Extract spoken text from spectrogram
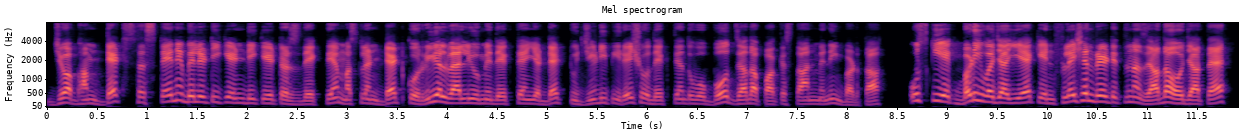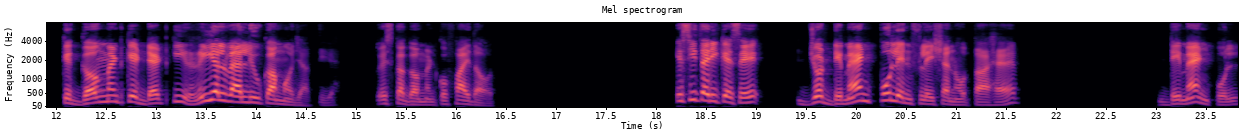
जब हम डेट सस्टेनेबिलिटी के इंडिकेटर्स देखते हैं, मसलन डेट को रियल वैल्यू में देखते हैं या डेट टू जीडीपी रेशो देखते हैं तो वो बहुत ज़्यादा पाकिस्तान में नहीं बढ़ता। उसकी एक बड़ी वजह यह है कि इन्फ्लेशन रेट इतना ज़्यादा हो जाता है कि गवर्नमेंट के डेट की रियल वैल्यू कम हो जाती है तो इसका गवर्नमेंट को फ़ायदा होता है। इसी तरीके से जो डिमांड पुल इन्फ्लेशन होता है, डिमांड पुल,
